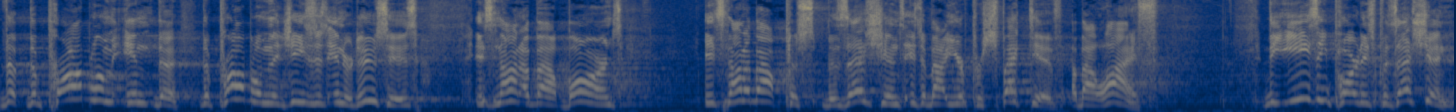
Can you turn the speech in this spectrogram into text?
The, the problem in the, the problem that Jesus introduces is not about barns, it's not about possessions, it's about your perspective about life. The easy part is possession.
